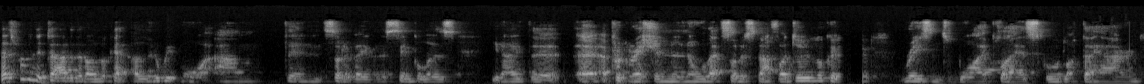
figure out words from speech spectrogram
that's probably the data that i look at a little bit more um, than sort of even as simple as you know the uh, a progression and all that sort of stuff. I do look at reasons why players scored like they are and,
